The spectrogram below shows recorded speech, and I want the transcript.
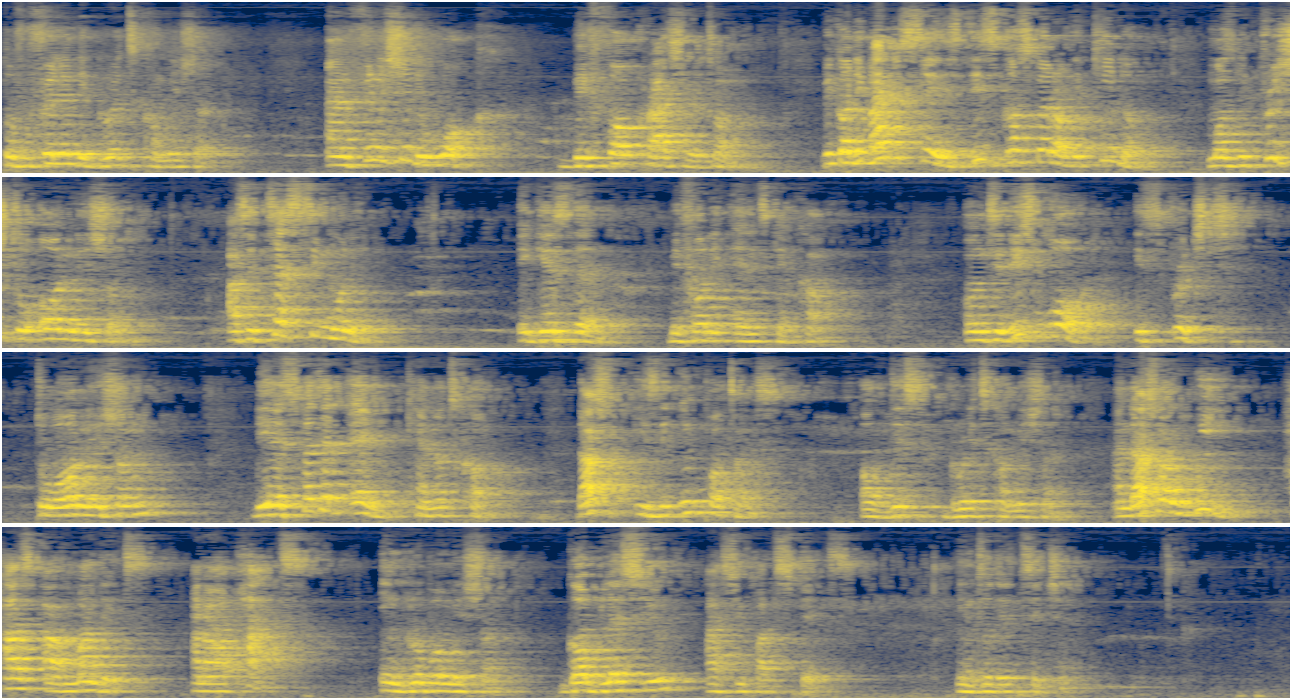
to fulfilling the Great Commission and finishing the work before Christ's return. Because the Bible says this gospel of the kingdom must be preached to all nations as a testimony against them before the end can come. Until this word is preached to all nations, the expected end cannot come. That is the importance of this great commission. And that's why we has our mandate and our part in global mission. God bless you as you participate in today's teaching.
